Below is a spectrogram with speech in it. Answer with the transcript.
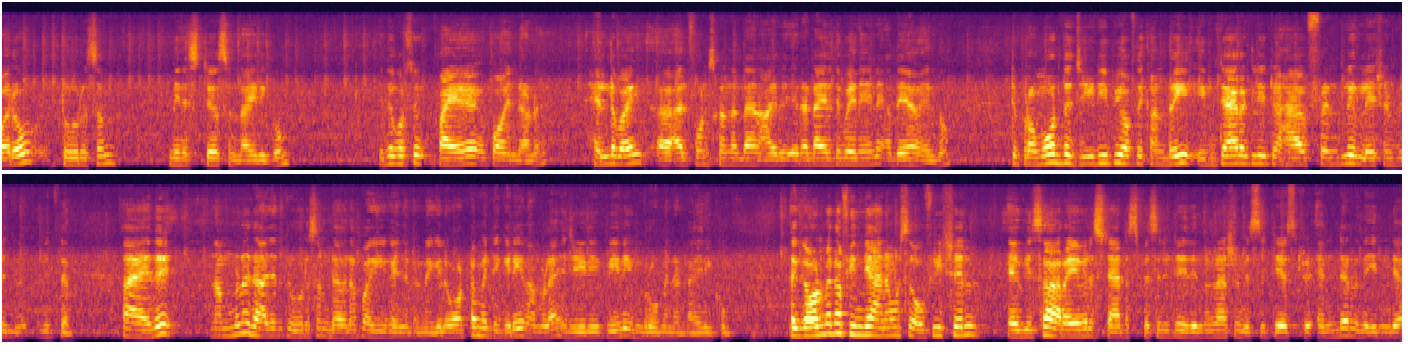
ഓരോ ടൂറിസം മിനിസ്റ്റേഴ്സ് ഉണ്ടായിരിക്കും. ഇത് കുറച്ച് പഴയ പോയിന്റാണ് ഹെൽഡ് ബൈ അൽഫോൺസ് കണ്ണന്താൻ രണ്ടായിരത്തി പതിനേഴിൽ അദ്ദേഹമായിരുന്നു. To promote the G D P of the country indirectly to have friendly relation with with them അതായത് നമ്മളെ രാജ്യത്ത് ടൂറിസം ഡെവലപ്പ് ആക്കി കഴിഞ്ഞിട്ടുണ്ടെങ്കിൽ ഓട്ടോമാറ്റിക്കലി നമ്മളെ ജി ഡി പിയിൽ ഇമ്പ്രൂവ്മെന്റ് ഉണ്ടായിരിക്കും. The government of India announce official a visa arrival status facility international visitors to enter the India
